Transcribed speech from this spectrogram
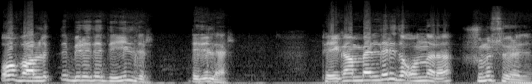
o varlıklı biri de değildir dediler. Peygamberleri de onlara şunu söyledi.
